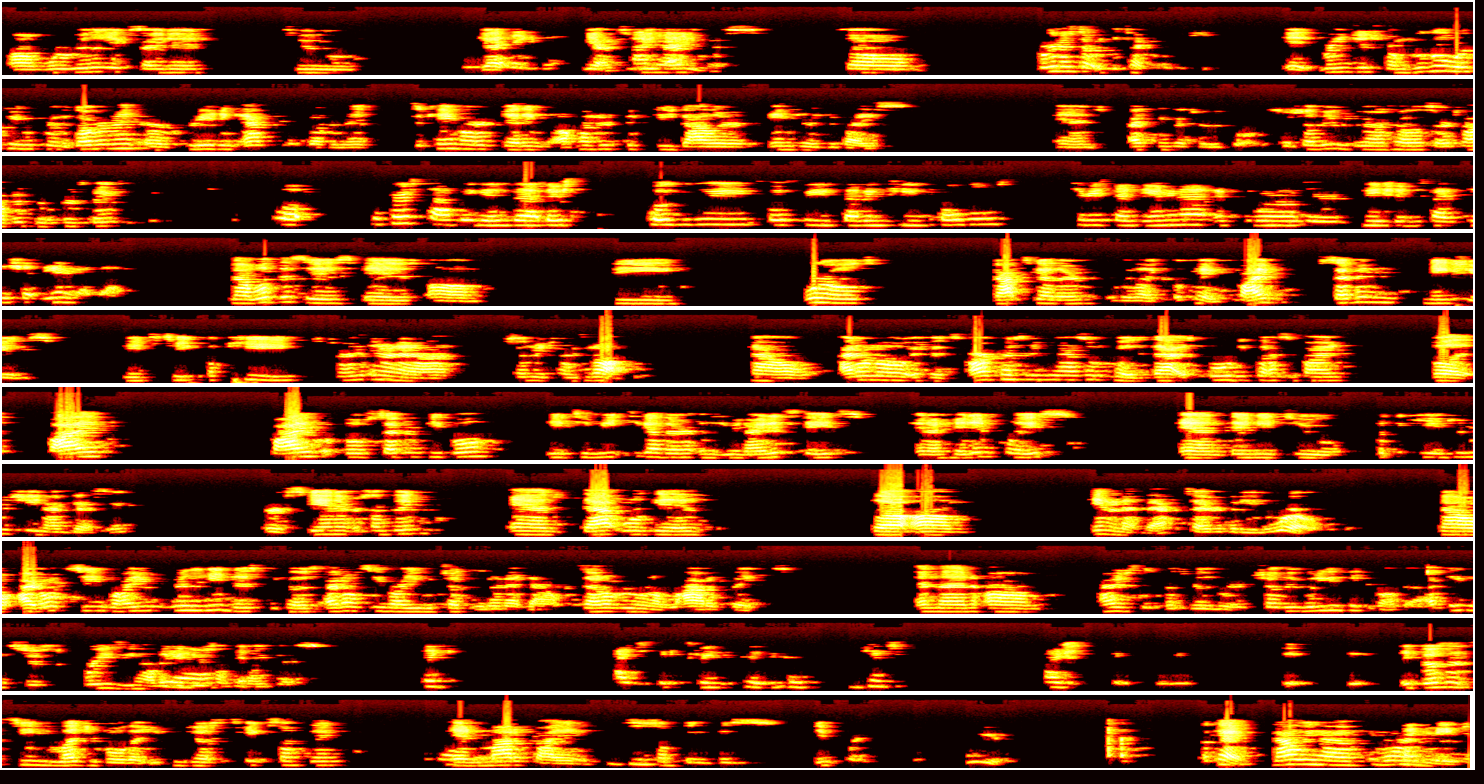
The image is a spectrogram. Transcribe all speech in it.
Um, we're really excited to get, yeah, to be having this. So, we're gonna start with the tech news. It ranges from Google working for the government or creating apps for the government to Kmart getting a $150 Android device. And I think that's really cool. So Shelby, would you want to tell us our topic for the first thing? Well, the first topic is that there's supposedly supposed to be 17 proposals to restart the internet if the world or nation decides to shut the internet down. Now what this is, is, um, the world got together and we're like, okay, five, seven nations need to take a key to turn the internet on, somebody turns it off. Now, I don't know if it's our president who has one, because that is totally classified, but five, five of those seven people need to meet together in the United States in a hidden place, and they need to put the key into a machine, I'm guessing, or scan it or something, and that will give the um, internet back to everybody in the world. Now, I don't see why you really need this because I don't see why you would shut the internet down because that'll ruin a lot of things. And then, um, I just think that's really weird. Shelby, what do you think about that? I think it's just crazy how they Yeah, can do something like this. Like, I just think it's crazy too because you can't just, I just think it's crazy. It doesn't seem legible that you can just take something and modify it to something this different. Weird. Okay, now we have more news.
